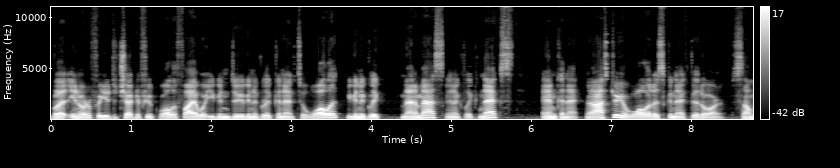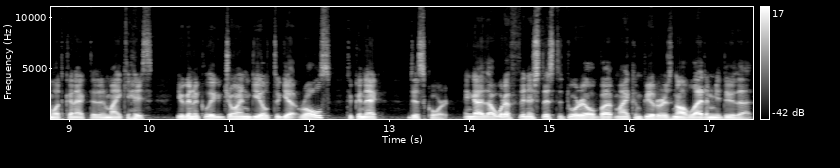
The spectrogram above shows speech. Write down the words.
But in order for you to check if you qualify, what you're going to do, you're going to click connect to wallet. You're going to click MetaMask. You're going to click next and connect. Now, after your wallet is connected or somewhat connected in my case, you're going to click join guild to get roles to connect Discord. And guys, I would have finished this tutorial, but my computer is not letting me do that.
